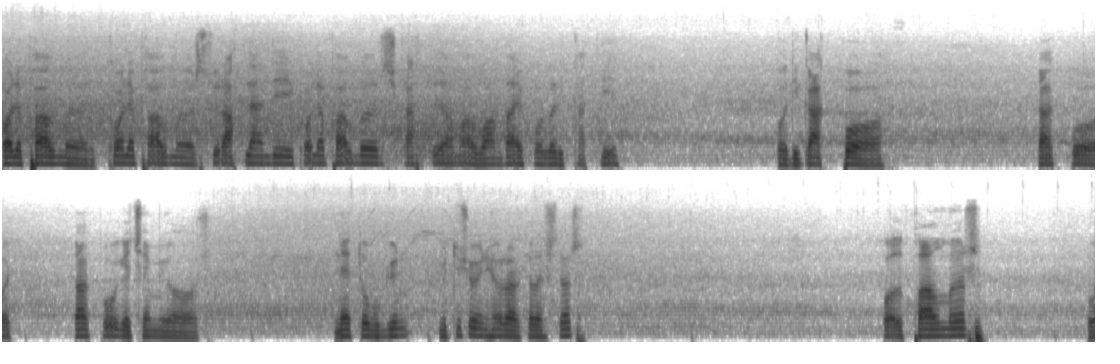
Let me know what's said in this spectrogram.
Cole Palmer, Cole Palmer süratlendi. Cole Palmer çıkarttı ama Van Dijk orada dikkatli. Cody Gakpo. Gakpo. Gakpo geçemiyor. Neto bugün müthiş oynuyor arkadaşlar. Cole Palmer. O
